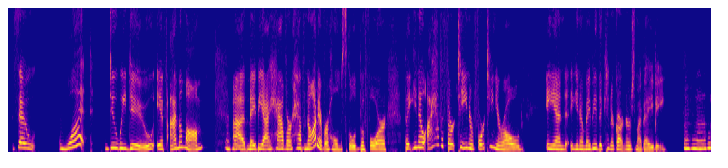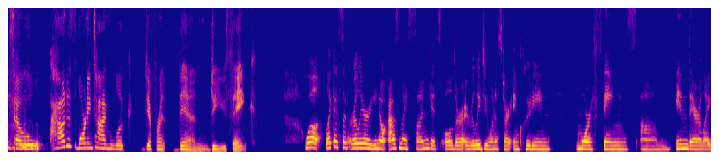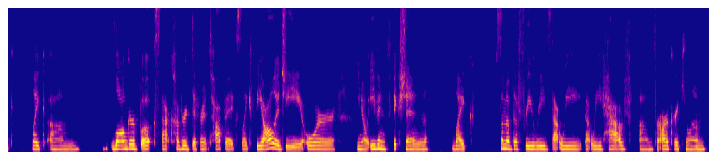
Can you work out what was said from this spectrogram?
So, what do we do if I'm a mom? Mm-hmm. Uh, maybe I have or have not ever homeschooled before, but you know, I have a 13 or 14 year old, and you know, maybe the kindergartner's my baby. Mm-hmm. so, how does morning time look different then, do you think? Well, like I said earlier, you know, as my son gets older, I really do want to start including more things um, in there, like like um, longer books that covered different topics like theology or you know even fiction like some of the free reads that we that we have um, for our curriculum.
